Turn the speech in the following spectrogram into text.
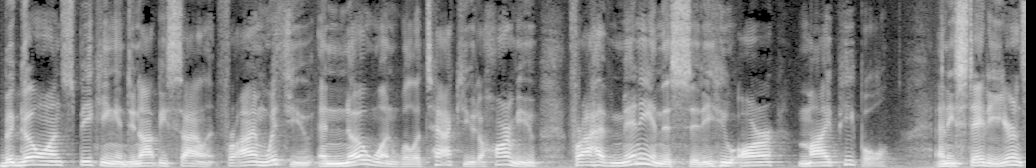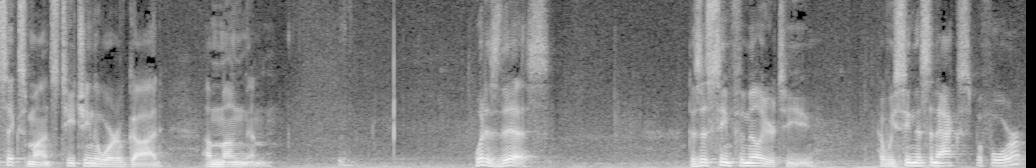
but go on speaking and do not be silent, for I am with you, and no one will attack you to harm you, for I have many in this city who are my people. And he stayed a year and six months teaching the word of God among them. What is this? Does this seem familiar to you? Have we seen this in Acts before?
